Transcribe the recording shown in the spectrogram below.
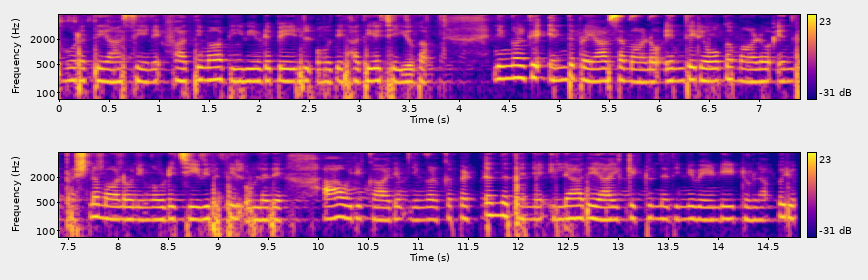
സൂറത്ത് യാസീന് ഫാത്തിമ ബീവിയുടെ പേരിൽ ഓതി ഹദിയ ചെയ്യുക. നിങ്ങൾക്ക് എന്ത് പ്രയാസമാണോ എന്ത് രോഗമാണോ എന്ത് പ്രശ്നമാണോ നിങ്ങളുടെ ജീവിതത്തിൽ ഉള്ളത് ആ ഒരു കാര്യം നിങ്ങൾക്ക് പെട്ടെന്ന് തന്നെ ഇല്ലാതെയായി കിട്ടുന്നതിന് വേണ്ടിയിട്ടുള്ള ഒരു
